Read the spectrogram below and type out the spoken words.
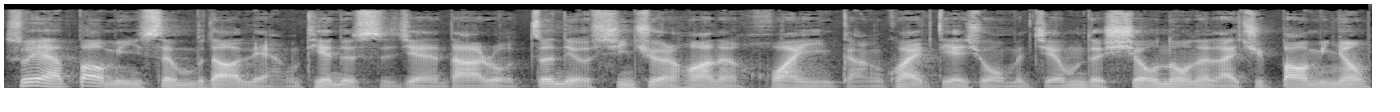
所以啊，报名剩不到两天的时间，大家如果真的有兴趣的话呢，欢迎赶快点选我们节目的 Show Note 呢来去报名哦。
